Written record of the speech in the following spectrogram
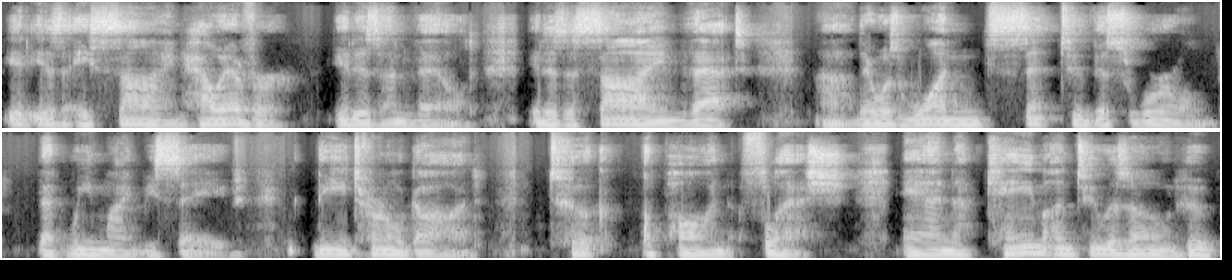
It is a sign. However, it is unveiled. It is a sign that uh, there was one sent to this world that we might be saved. The eternal God took upon flesh and came unto his own who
